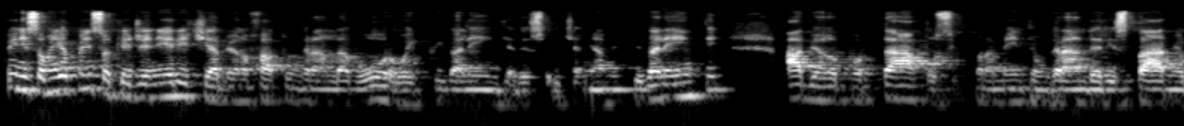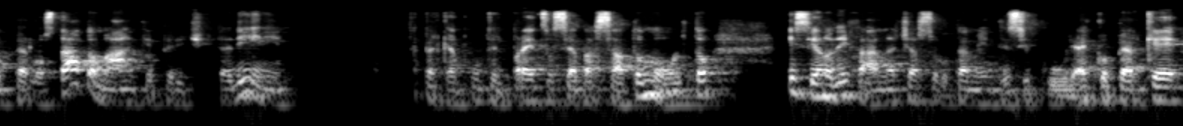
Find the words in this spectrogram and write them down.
Quindi insomma io penso che i generici abbiano fatto un gran lavoro, o equivalenti, adesso li chiamiamo equivalenti, abbiano portato sicuramente un grande risparmio per lo Stato ma anche per i cittadini, perché appunto il prezzo si è abbassato molto e siano dei farmaci assolutamente sicuri. Ecco perché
